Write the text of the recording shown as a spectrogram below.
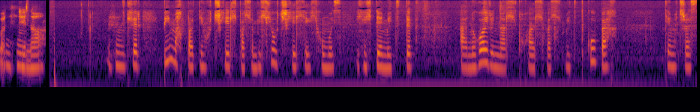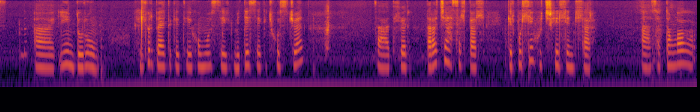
бодож байна. Тэгэхээр бие махбодын хүчрхийлэл болон бэлгийн хүчрхийллийг хүмүүс ихэнхдээ мэддэг. А нөгөө хоёр нь бол тухайлбал мэддэггүй байх. Тийм учраас а ийм дөрвөн хэлбэр байдаг гэдгийг хүмүүсийг мэдээсэй гэж хүсэж байна. За тэгэхээр дараагийн асуулт бол гэр бүлийн хүчрхийллийн талаар а Содонгоо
